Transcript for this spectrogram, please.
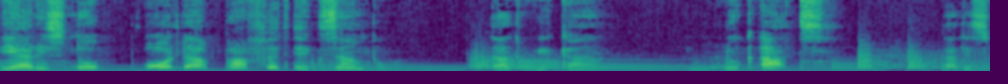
there is no other perfect example that we can look at that is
